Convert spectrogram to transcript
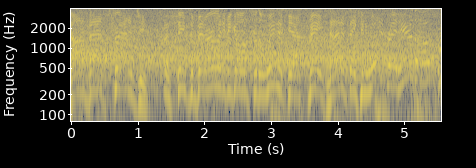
Not a bad strategy. It seems a bit early to be going for the win, if you ask me. Not if they can win it right here, though.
